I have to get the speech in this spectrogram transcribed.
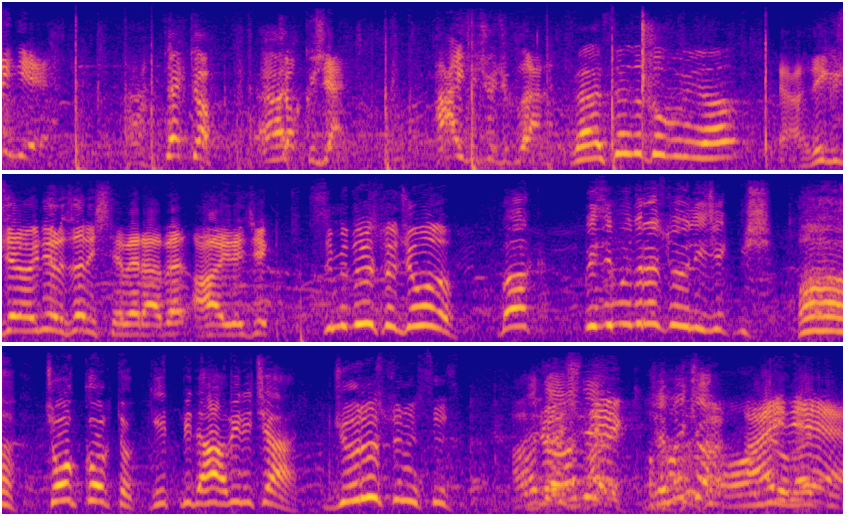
Haydi. Tek top. Çok güzel. Haydi çocuklar. Versene topumu ya. Ya ne güzel oynuyoruz lan işte beraber ailecek. Sizin müdürü söyleyeceğim oğlum. Bak bizi müdüre söyleyecekmiş. Aa çok korktuk. Git bir daha abini çağır. Görürsünüz siz. Hadi Görüştük. Cemekan. Haydi.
